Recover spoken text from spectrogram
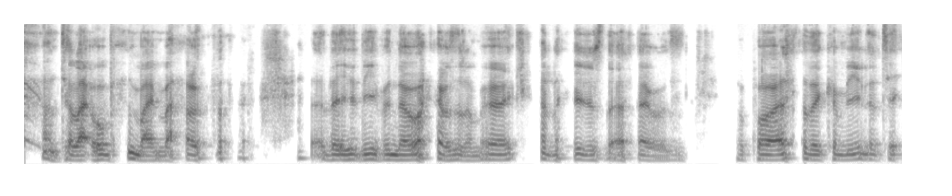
until I opened my mouth, they didn't even know I was an American. They just thought I was a part of the community.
